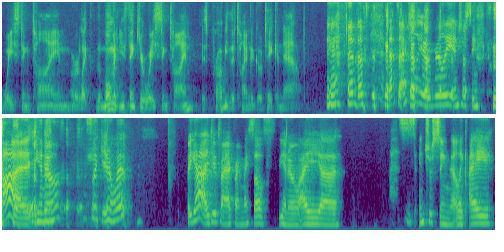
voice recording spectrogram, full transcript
wasting time or like the moment you think you're wasting time is probably the time to go take a nap. Yeah, that's that's actually a really interesting thought, you know. It's like, you know what? But yeah, I do find I find myself, you know, I uh this is interesting that like I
